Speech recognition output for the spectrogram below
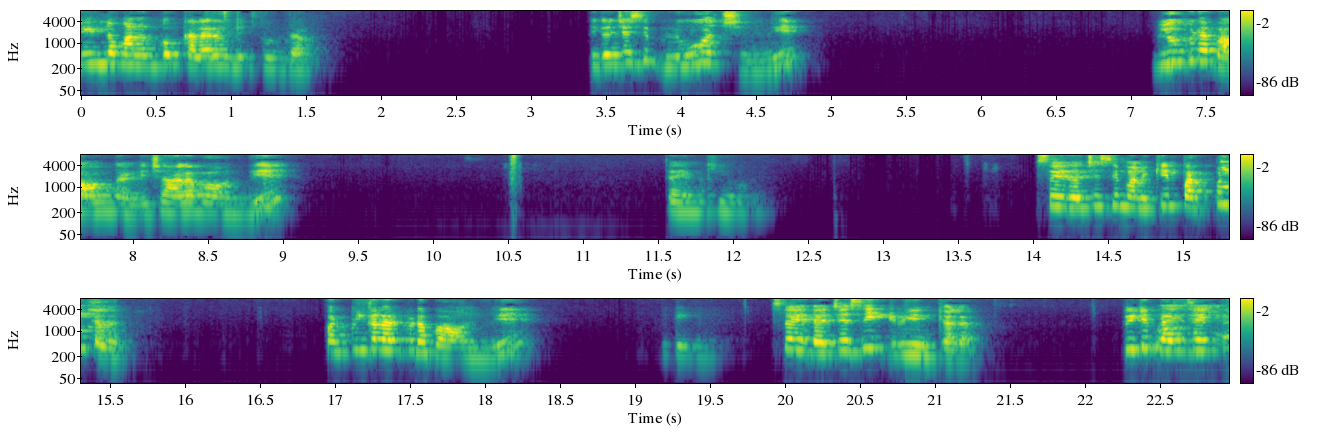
దీంట్లో మనం ఇంకొక కలర్ ఉంది చూద్దాం. ఇది వచ్చేసి బ్లూ వచ్చింది. బ్లూ కూడా బాగుందండి చాలా బాగుంది. థ్యాంక్ యూ సో ఇది వచ్చేసి మనకి పర్పుల్ కలర్ పర్పుల్ కలర్ కూడా బాగుంది. సో ఇది వచ్చేసి గ్రీన్ కలర్ వీటి ప్రైస్ అయితే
